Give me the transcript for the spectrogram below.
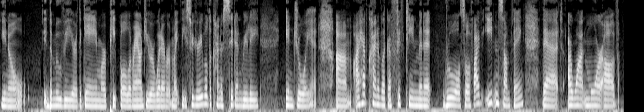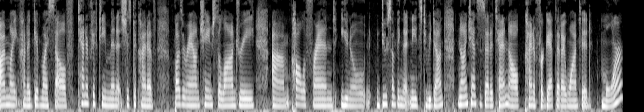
you know, the movie or the game or people around you or whatever it might be. So you're able to kind of sit and really enjoy it. Um, I have kind of like a 15 minute rule. So if I've eaten something that I want more of, I might kind of give myself 10 or 15 minutes just to kind of buzz around, change the laundry, um, call a friend, you know, do something that needs to be done. Nine chances out of 10, I'll kind of forget that I wanted more.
